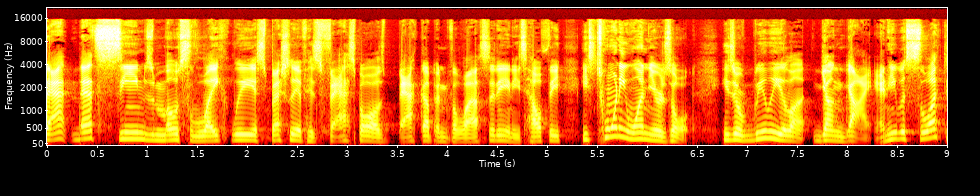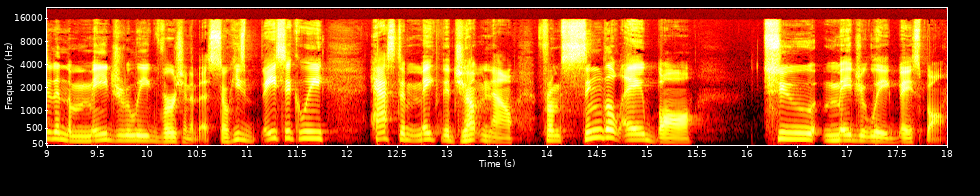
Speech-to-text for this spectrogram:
That that seems most likely, especially if his fastball is back up in velocity and he's healthy. He's 21 years old. He's a really young guy, and he was selected in the major league version of this. So he's basically has to make the jump now from single A ball to major league baseball.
